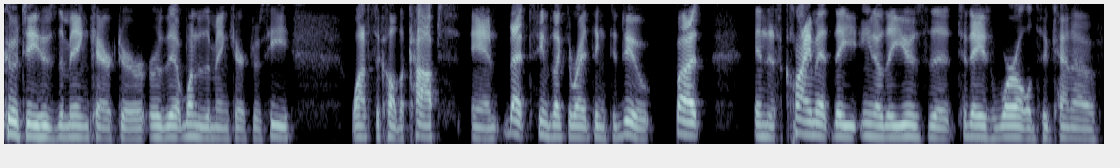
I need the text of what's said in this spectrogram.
Kuti, who's the main character or the one of the main characters, he wants to call the cops, and that seems like the right thing to do. But in this climate, they you know they use the today's world to kind of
